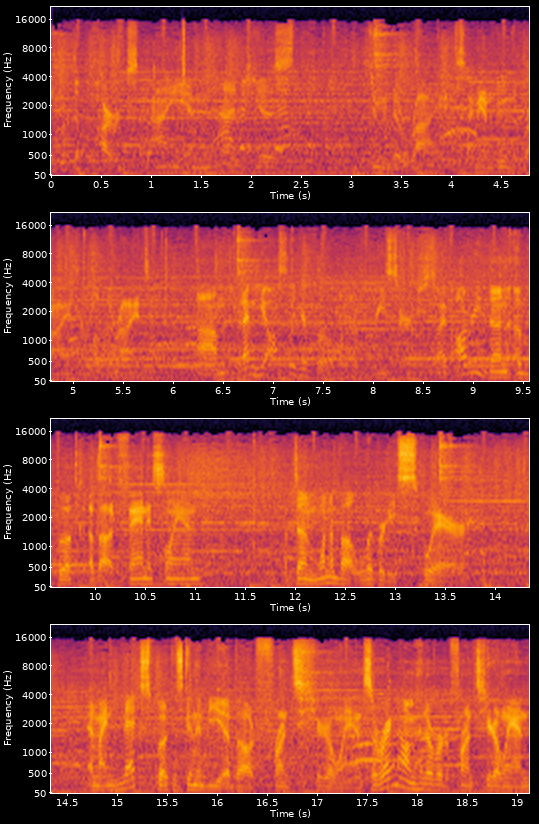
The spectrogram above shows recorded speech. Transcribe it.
I go to the parks, I am not just doing the rides. I mean, I'm doing the rides. I love the rides. Um, but I'm also here for a lot of research. So I've already done a book about Fantasyland. I've done one about Liberty Square. And my next book is going to be about Frontierland. So right now I'm headed over to Frontierland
